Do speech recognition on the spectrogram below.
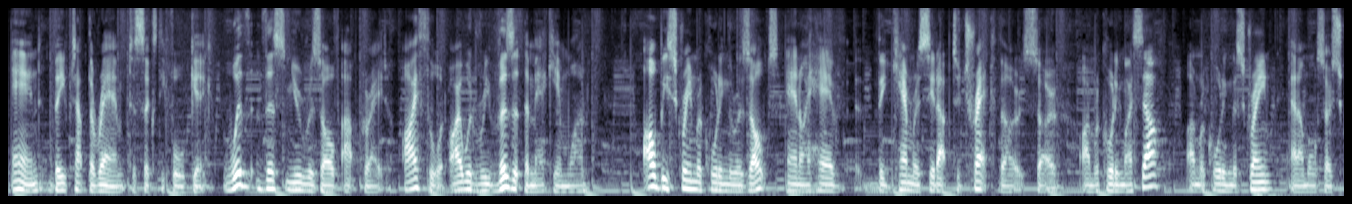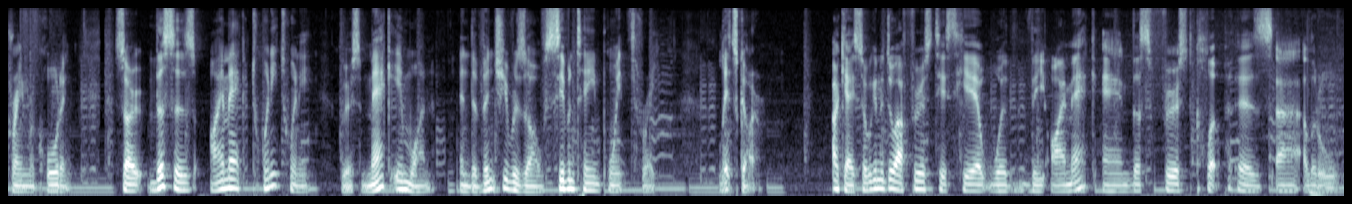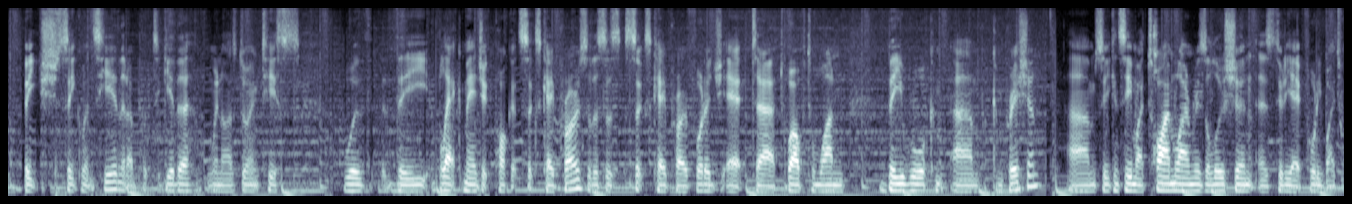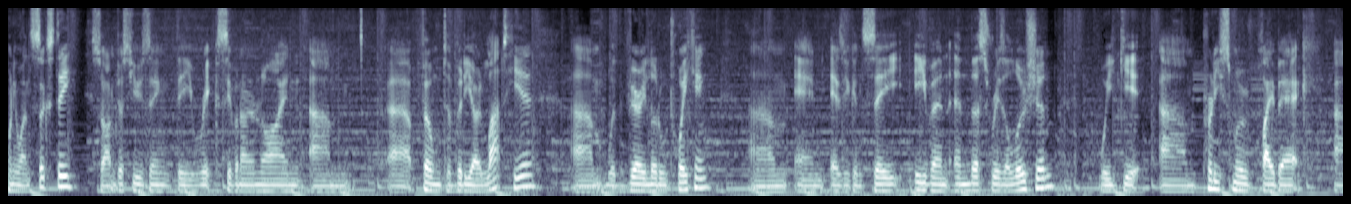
and beefed up the RAM to 64 gig. With this new Resolve upgrade, I thought I would revisit the Mac M1 I'll be screen recording the results and I have the camera set up to track those. So I'm recording myself, I'm recording the screen, and I'm also screen recording. So this is iMac 2020 versus Mac M1 in DaVinci Resolve 17.3. Let's go. Okay, so we're going to do our first test here with the iMac, and this first clip is uh, a little beach sequence here that I put together when I was doing tests with the Blackmagic Pocket 6K Pro. So this is 6K Pro footage at uh, 12 to 1 B-RAW com um, compression. Um, so you can see my timeline resolution is 3840 by 2160. So I'm just using the Rec 709 um, uh, film to video LUT here um, with very little tweaking. Um, and as you can see, even in this resolution, we get um, pretty smooth playback um,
